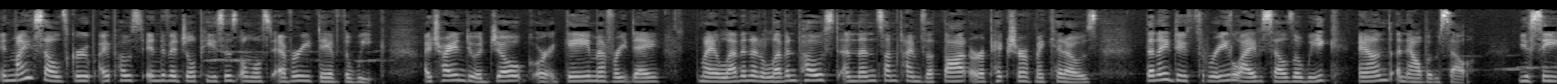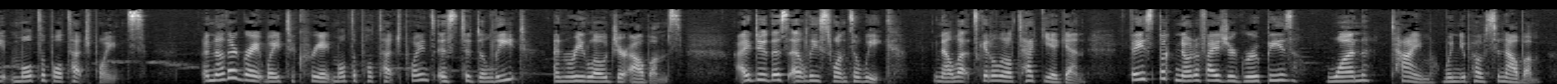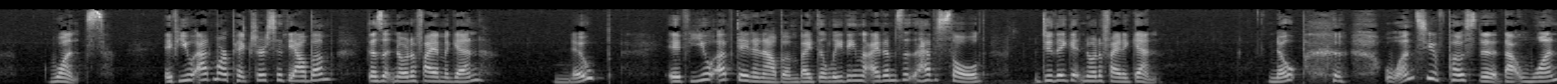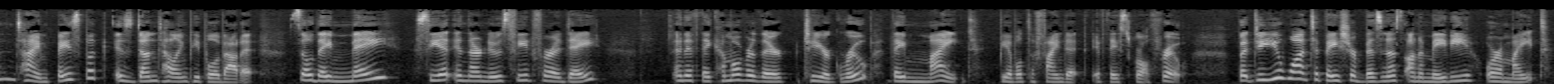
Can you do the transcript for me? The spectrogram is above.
In my sales group, I post individual pieces almost every day of the week. I try and do a joke or a game every day, my 11 at 11 post, and then sometimes a thought or a picture of my kiddos. Then I do three live sales a week and an album sell. You see multiple touch points. Another great way to create multiple touch points is to delete and reload your albums. I do this at least once a week. Now let's get a little techie again. Facebook notifies your groupies one time when you post an album. Once. If you add more pictures to the album, does it notify them again? Nope. If you update an album by deleting the items that have sold, do they get notified again? Nope. Once you've posted it that one time, Facebook is done telling people about it. So they may see it in their newsfeed for a day, and if they come over there to your group, they might be able to find it if they scroll through. But do you want to base your business on a maybe or a might?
